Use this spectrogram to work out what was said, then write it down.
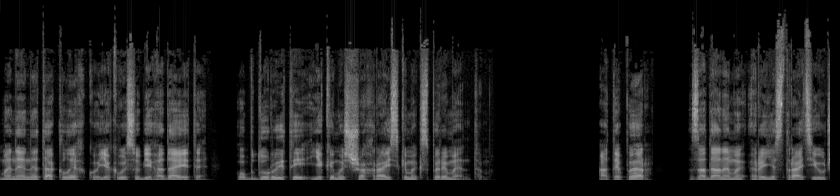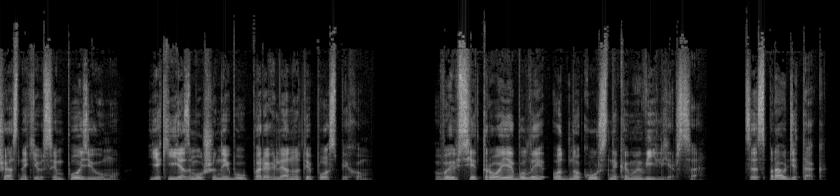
Мене не так легко, як ви собі гадаєте, обдурити якимось шахрайським експериментом. А тепер, за даними реєстрації учасників симпозіуму, які я змушений був переглянути поспіхом, ви всі троє були однокурсниками Вільєрса. Це справді так?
